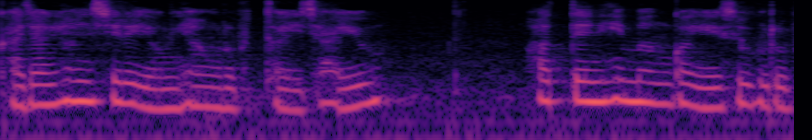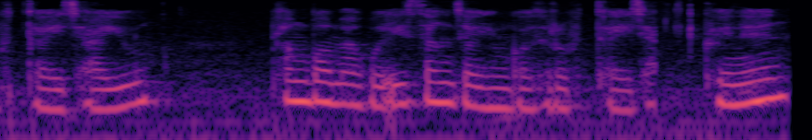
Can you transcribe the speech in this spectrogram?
가장 현실의 영향으로부터의 자유, 헛된 희망과 예술으로부터의 자유, 평범하고 일상적인 것으로부터의 자유. 그는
